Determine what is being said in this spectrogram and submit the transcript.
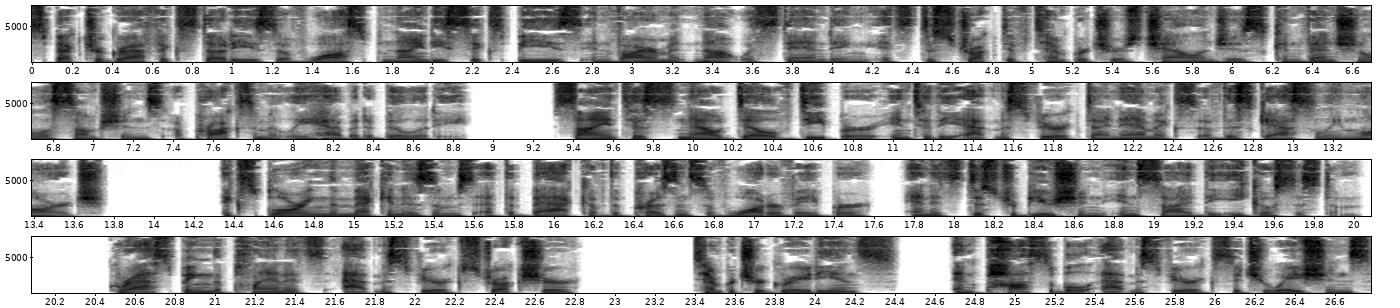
Spectrographic studies of WASP-96b's environment notwithstanding its destructive temperatures challenges conventional assumptions approximately habitability. Scientists now delve deeper into the atmospheric dynamics of this gasoline large, exploring the mechanisms at the back of the presence of water vapor and its distribution inside the ecosystem. Grasping the planet's atmospheric structure, temperature gradients, and possible atmospheric situations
